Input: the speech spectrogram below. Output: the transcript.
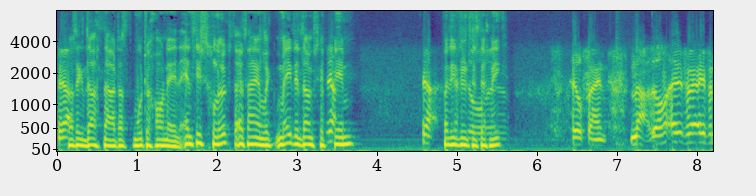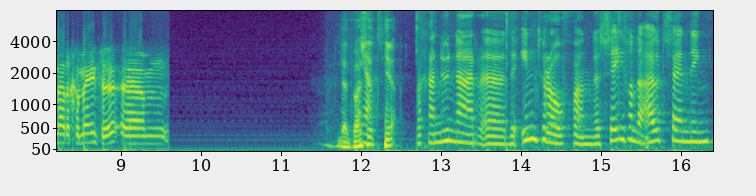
Ja. Dat ik dacht, nou, dat moet er gewoon in. En het is gelukt, uiteindelijk, mede dankzij Ja. Pim. Ja, Maar die doet de heel, techniek. eh, heel fijn. Nou, dan even, even naar de gemeente. Ehm, Dat was Ja. het, ja. We gaan nu naar eh, de intro van de zevende uitzending.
